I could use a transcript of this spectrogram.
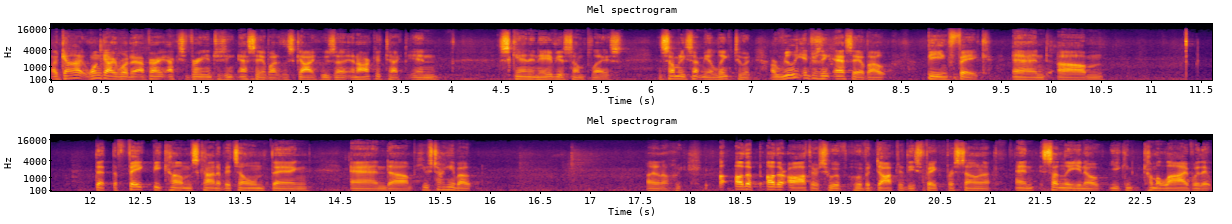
a guy. One guy wrote a very actually very interesting essay about it. This guy who's a, an architect in Scandinavia, someplace, and somebody sent me a link to it. A really interesting essay about being fake and um, that the fake becomes kind of its own thing. And um, he was talking about. I don't know, other, other authors who have, who have adopted these fake persona, and suddenly, you know, you can come alive with it.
